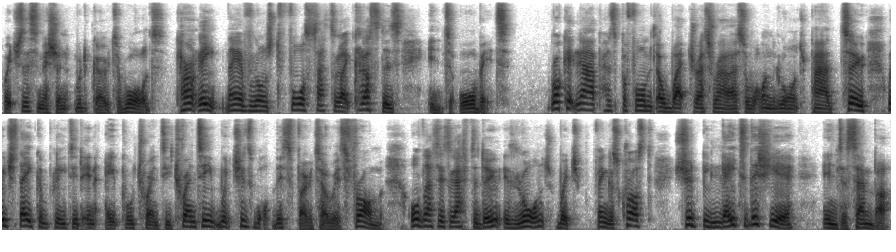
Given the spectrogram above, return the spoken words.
which this mission would go towards. Currently, they have launched four satellite clusters into orbit. Rocket Lab has performed a wet dress rehearsal on Launch Pad 2, which they completed in April 2020, which is what this photo is from. All that is left to do is launch, which, fingers crossed, should be later this year in December.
